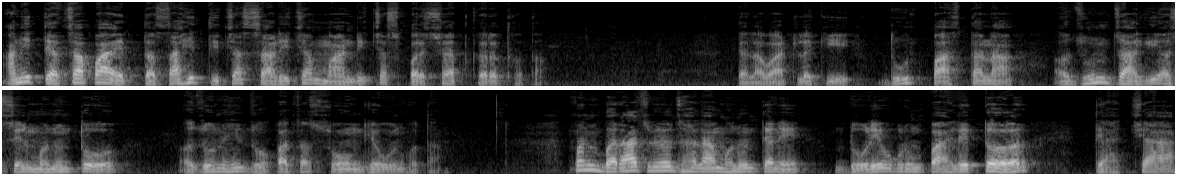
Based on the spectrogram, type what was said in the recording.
आणि त्याचा पाय तसाही तिच्या साडीच्या मांडीच्या स्पर्शात करत होता. त्याला वाटलं की दूध पाचताना अजून जागी असेल म्हणून तो अजूनही झोपाचा सोंग घेऊन होता. पण बराच वेळ झाला म्हणून त्याने डोळे उघडून पाहिले तर त्याच्या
